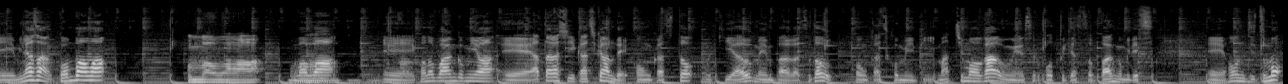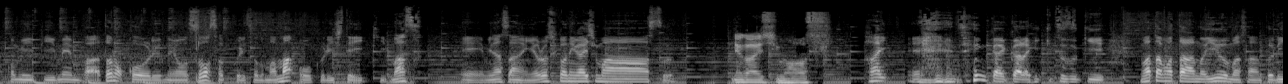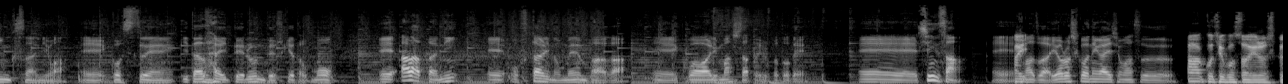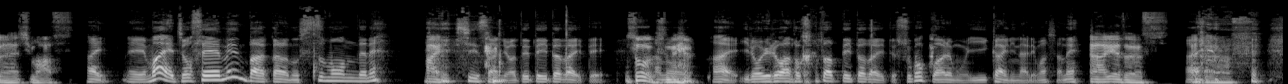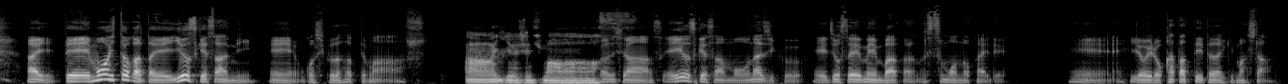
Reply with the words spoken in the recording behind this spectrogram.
えー皆さんこんばんは。こんばんは。こんばんは。えーこの番組は、えー新しい価値観で婚活と向き合うメンバーが集う婚活コミュニティマッチモアが運営するポッドキャスト番組です。えー本日もコミュニティメンバーとの交流の様子をそっくりそのままお送りしていきます。えー皆さんよろしくお願いします。お願いします。はい、えー 前回から引き続き、またまたあの、ゆうまさんとリンクさんには、えーご出演いただいてるんですけども、えー新たに、えーお二人のメンバーが、えー加わりましたということで、えー、しんさん、えーはいまずはよろしくお願いします。あ、こちらこそよろしくお願いします。はい、えー前、女性メンバーからの質問でね、はい。しんさんには出ていただいて、そうですね。はい、いろいろあの、語っていただいて、すごくあれもいい回になりましたね。あありがとうございます。あはいりがとうございます。はい。で、もう一方、えーゆうすけさんに、えーお越しくださってます。はい、よろしくお願いしまお願いす。します。えーゆうすけさんも同じく、えー女性メンバーからの質問の回で、えーいろいろ語っていただきました。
